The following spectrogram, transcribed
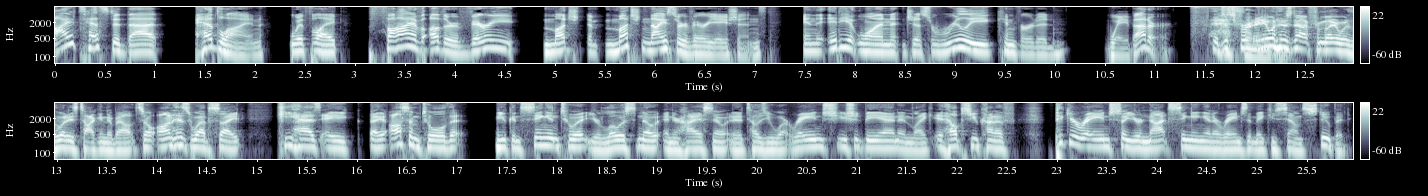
I tested that headline with like five other very much much nicer variations, and the idiot one just really converted way better. Yeah, just for anyone who's not familiar with what he's talking about, so on his website, he has a, a awesome tool that you can sing into it your lowest note and your highest note, and it tells you what range you should be in, and like it helps you kind of pick your range so you're not singing in a range that makes you sound stupid.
